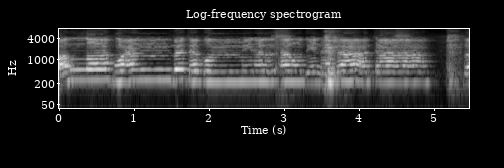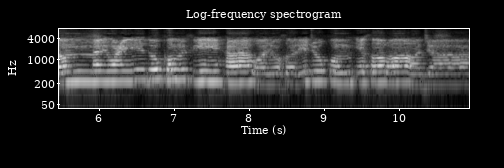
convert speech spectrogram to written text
الله أنبتكم من الأرض نباتا ثم يعيدكم فيها ويخرجكم إخراجا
